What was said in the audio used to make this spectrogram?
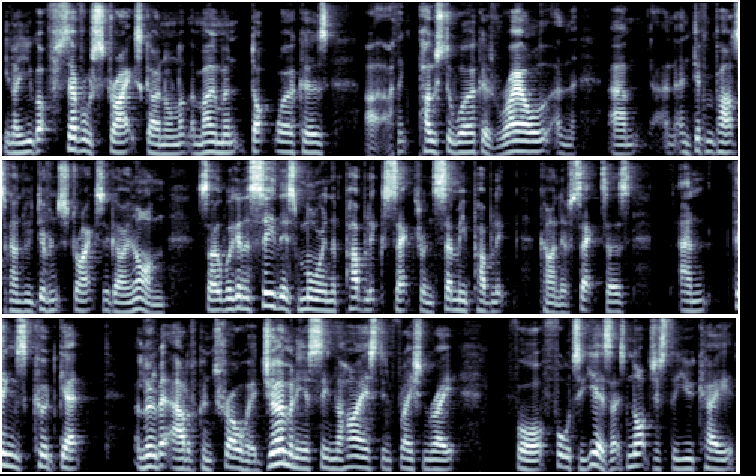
you know, you've got several strikes going on at the moment dock workers, uh, I think postal workers, rail, and, um, and, and different parts of the country, different strikes are going on. So we're going to see this more in the public sector and semi-public kind of sectors, and things could get a little bit out of control here. Germany has seen the highest inflation rate for 40 years. That's not just the UK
